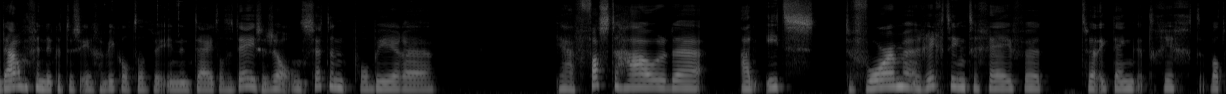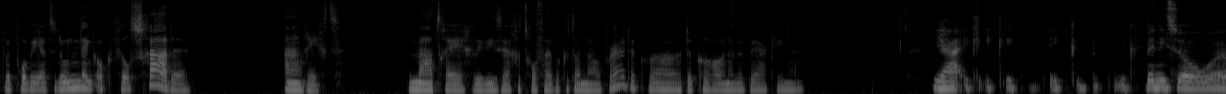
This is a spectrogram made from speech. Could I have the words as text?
daarom vind ik het dus ingewikkeld dat we in een tijd als deze zo ontzettend proberen ja, vast te houden aan iets te vormen, een richting te geven. Terwijl ik denk het richt wat we proberen te doen, denk ik ook veel schade aanricht. De maatregelen die zijn getroffen, heb ik het dan over, de, de coronabeperkingen. Ja, ik, ik, ik, ik, ik ben niet zo. eh,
